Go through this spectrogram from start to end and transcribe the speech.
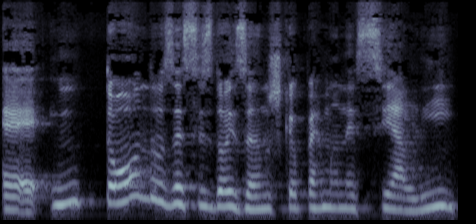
É, em todos esses dois anos que eu permaneci ali,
